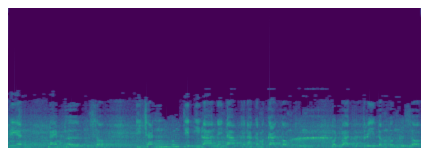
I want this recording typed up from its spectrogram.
เรียนนายอำเภอรุสอบดิฉันรุ่งจิตอีลานในนามคณะกรรมการกองทุน บทบาทสตรีตำบลรุสอบ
